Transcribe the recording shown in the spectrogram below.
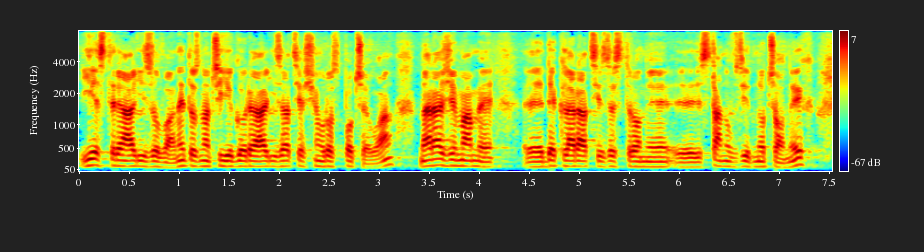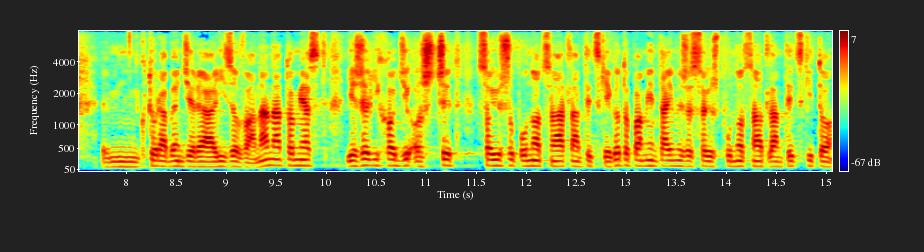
jest realizowany, to znaczy jego realizacja się rozpoczęła. Na razie mamy e, deklarację ze strony e, Stanów Zjednoczonych, która będzie realizowana. Natomiast jeżeli chodzi o szczyt Sojuszu Północnoatlantyckiego, to pamiętajmy, że Sojusz Północnoatlantycki to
